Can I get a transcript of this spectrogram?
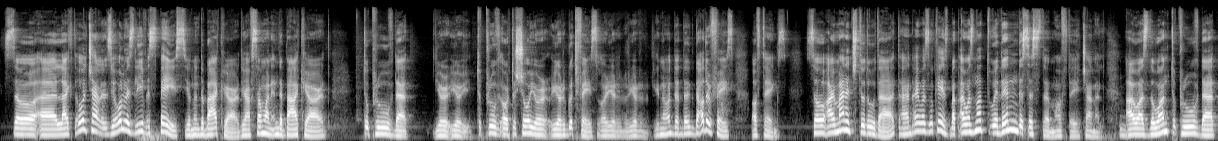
So, uh, like all channels, you always leave a space, you know, in the backyard. You have someone in the backyard to prove that you're, you're to prove or to show your your good face or your your you know the, the the other face of things. So I managed to do that, and I was okay. But I was not within the system of the channel. I was the one to prove that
